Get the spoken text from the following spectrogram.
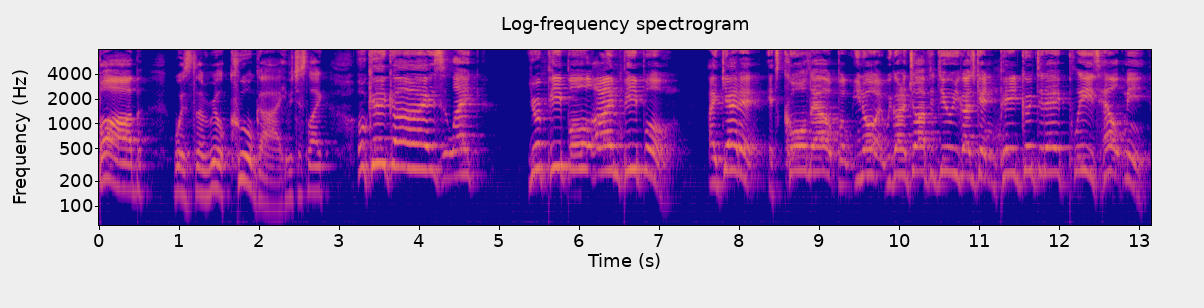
Bob was the real cool guy. He was just like, "Okay, guys, like you're people, I'm people." I get it. It's cold out, but you know what? We got a job to do. You guys getting paid good today? Please help me.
